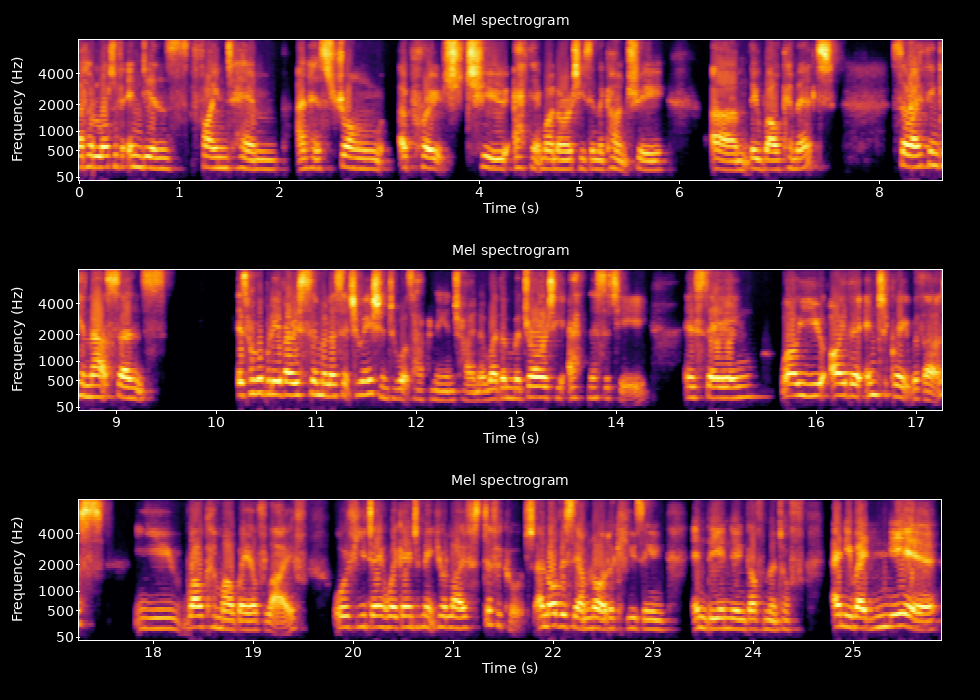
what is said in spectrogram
that a lot of Indians find him and his strong approach to ethnic minorities in the country, um, they welcome it. So I think in that sense, it's probably a very similar situation to what's happening in China, where the majority ethnicity is saying, well, you either integrate with us you welcome our way of life, or if you don't, we're going to make your lives difficult. And obviously, I'm not accusing in the Indian government of anywhere near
